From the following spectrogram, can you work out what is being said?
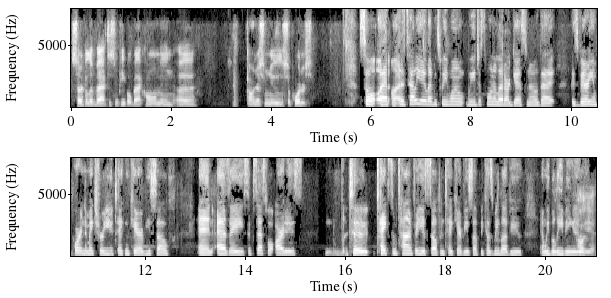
circle it back to some people back home and uh garner some new supporters. So at, at Atelier 1121, we just want to let our guests know that it's very important to make sure you're taking care of yourself. And as a successful artist, to take some time for yourself and take care of yourself because we love you and we believe in you. Oh, yeah.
